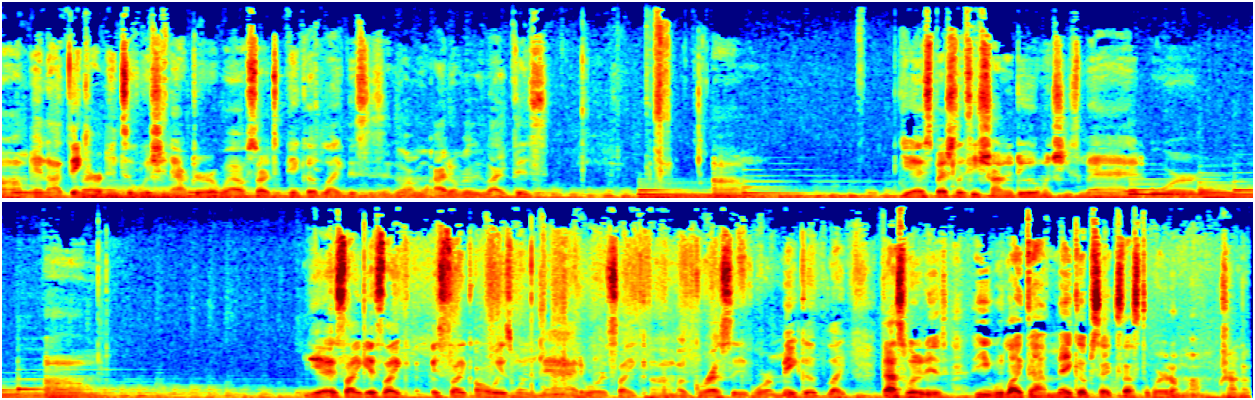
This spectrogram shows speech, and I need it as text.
Um, and i think her intuition after a while started to pick up like this isn't normal. I don't really like this. Um, yeah especially if he's trying to do it when she's mad or yeah it's like it's like it's like always when mad or it's like um, aggressive or makeup like that's what it is. He would like to have makeup sex. That's the word i'm, I'm trying to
